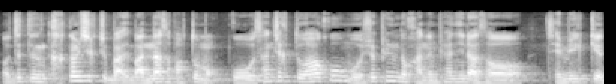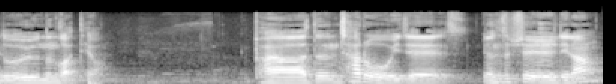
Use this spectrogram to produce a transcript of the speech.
어쨌든 가끔씩 좀 마- 만나서 밥도 먹고 산책도 하고 뭐 쇼핑도 가는 편이라서 재미있게 노는 것 같아요. 받은 차로 이제 연습실이랑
